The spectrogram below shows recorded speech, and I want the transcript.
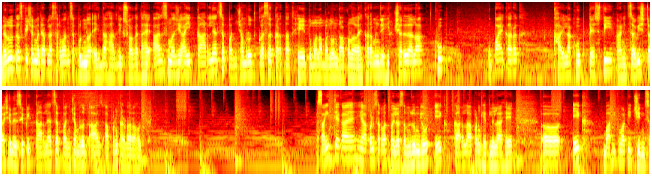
नेरुळकस किचनमध्ये आपल्या सर्वांचं पुन्हा एकदा हार्दिक स्वागत आहे. आज माझी आई कारल्याचं पंचामृत कसं करतात हे तुम्हाला बनवून दाखवणार आहे. खरं म्हणजे ही शरीराला खूप उपायकारक खायला खूप टेस्टी आणि चविष्ट अशी रेसिपी कारल्याचं पंचामृत आज आपण करणार आहोत. साहित्य काय आहे हे आपण सर्वात पहिलं समजून घेऊ. एक कारला आपण घेतलेला आहे एक बारीक वाटी चिंच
